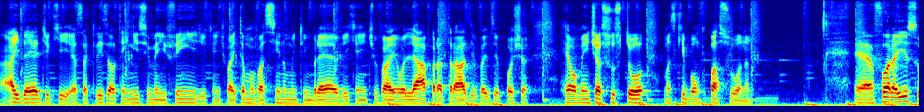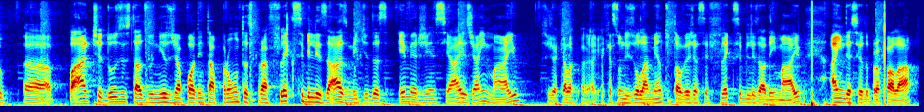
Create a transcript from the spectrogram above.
a ideia de que essa crise ela tem início, meio e fim, de que a gente vai ter uma vacina muito em breve, que a gente vai olhar para trás e vai dizer, poxa, realmente assustou, mas que bom que passou, né? É, fora isso, uh, parte dos Estados Unidos já podem estar prontas para flexibilizar as medidas emergenciais já em maio, ou seja, aquela, a questão do isolamento talvez já ser flexibilizada em maio, ainda é cedo para falar,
